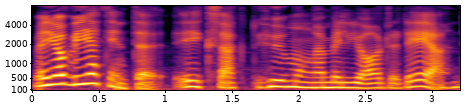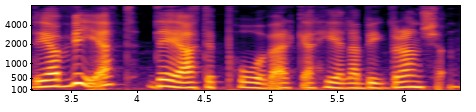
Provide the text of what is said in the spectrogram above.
Men jag vet inte exakt hur många miljarder det är. Det jag vet det är att det påverkar hela byggbranschen.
